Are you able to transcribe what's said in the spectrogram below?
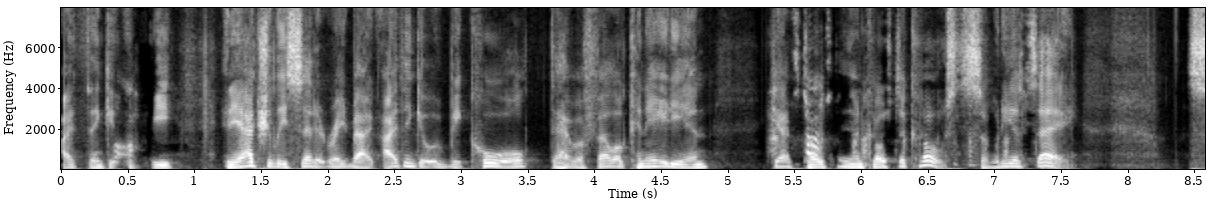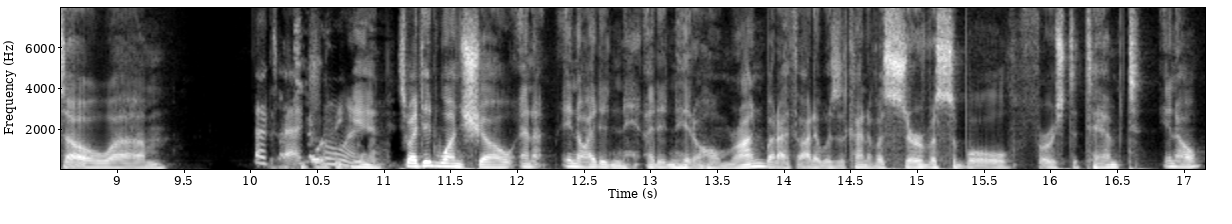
I think it would be. And he actually said it right back. I think it would be cool to have a fellow Canadian guest hosting on Coast to Coast. So what do you say? So um, that's, that's excellent. So I did one show, and you know I didn't I didn't hit a home run, but I thought it was a kind of a serviceable first attempt. You know,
